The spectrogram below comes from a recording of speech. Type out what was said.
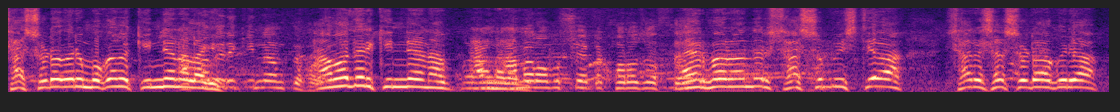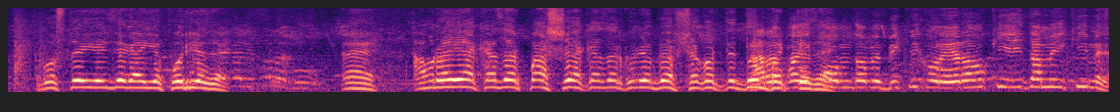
সাতশো টাকা করে মোকামে কিনে আনা লাগে। হয়। আমাদের কিনে আনা আনা আমার অবশ্যই একটা খরচ আছে। এরপর আমাদের সাতশো বিশ টাকা সাড়ে সাতশো টাকা করে গোস্ত এই জায়গায় গিয়ে পড়িয়ে যায়। হ্যাঁ। আমরা এই এক হাজার পাঁচশো এক হাজার করে ব্যবসা করতে দম ফাটতে যায়। কম দামে বিক্রি করে এরাও কি এই দামেই কিনে?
